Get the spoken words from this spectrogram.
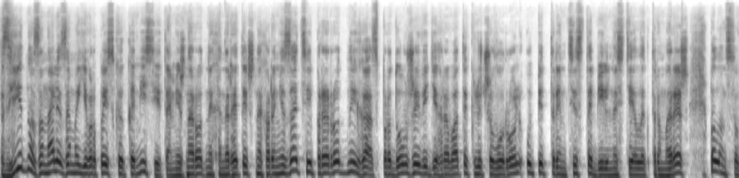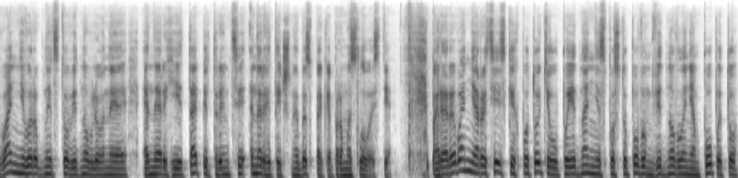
Згідно з аналізами Європейської комісії та міжнародних енергетичних організацій, природний газ продовжує відігравати ключову роль у підтримці стабільності електромереж, балансуванні виробництва відновлюваної енергії та підтримці енергетичної безпеки промисловості. Переривання російських потоків у поєднанні з поступовим відновленням попиту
